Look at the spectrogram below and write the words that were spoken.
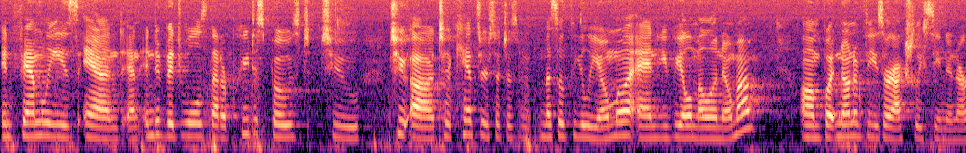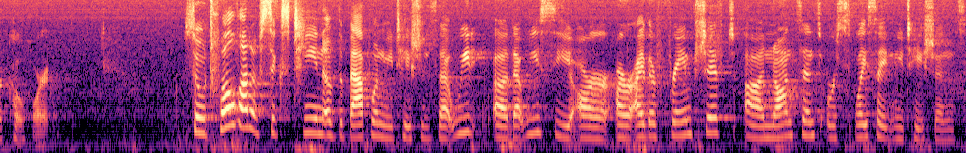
in families and, and individuals that are predisposed to, to, uh, to cancers such as mesothelioma and uveal melanoma, um, but none of these are actually seen in our cohort. So 12 out of 16 of the BAP1 mutations that we, uh, that we see are, are either frameshift, uh, nonsense, or splice site mutations.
